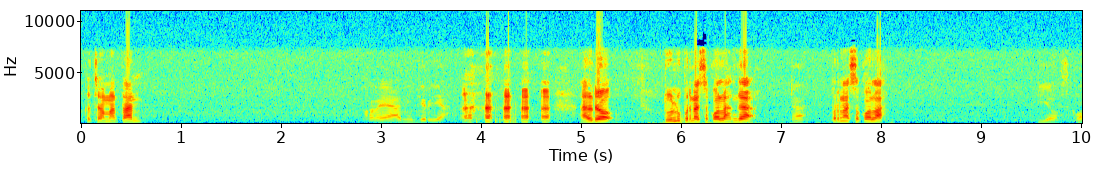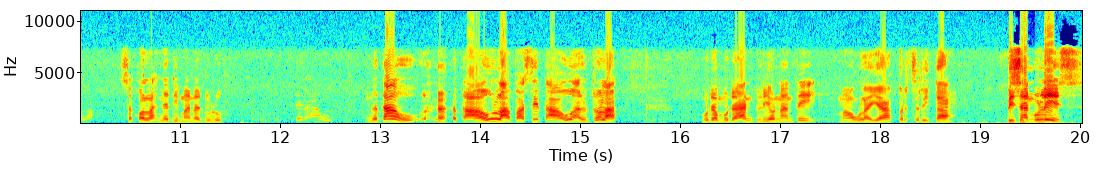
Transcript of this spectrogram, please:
kecamatan Korea Nigeria. Aldo dulu pernah sekolah nggak Hah? pernah sekolah Iya sekolah. sekolahnya di mana dulu Tidak tahu. nggak tahu tahu lah pasti tahu Aldo lah mudah-mudahan beliau nanti mau lah ya bercerita bisa nulis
